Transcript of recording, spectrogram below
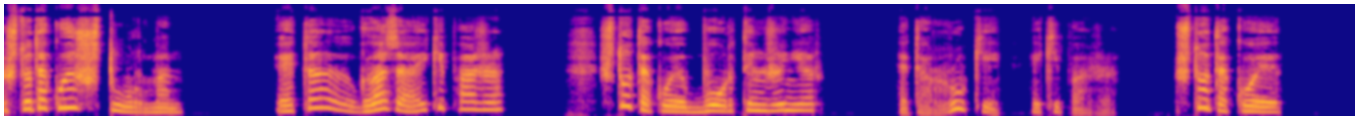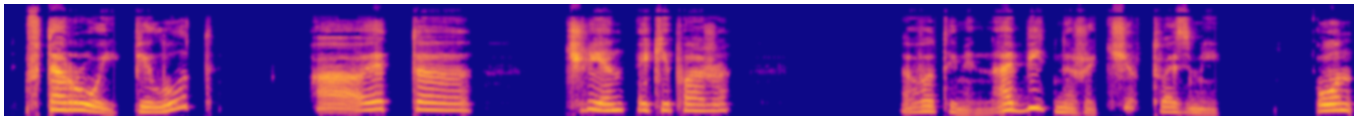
Что такое штурман? Это глаза экипажа. Что такое борт-инженер? Это руки экипажа. Что такое второй пилот? А это член экипажа. Вот именно. Обидно же, черт возьми. Он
